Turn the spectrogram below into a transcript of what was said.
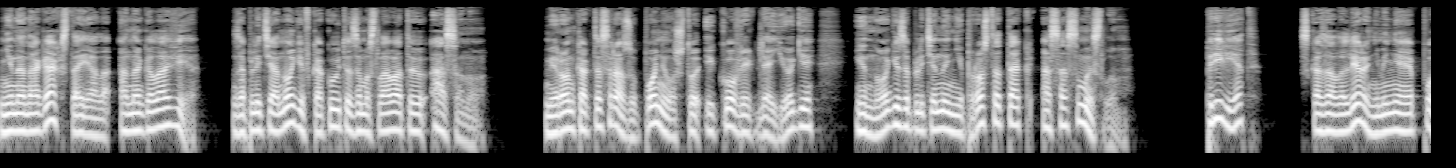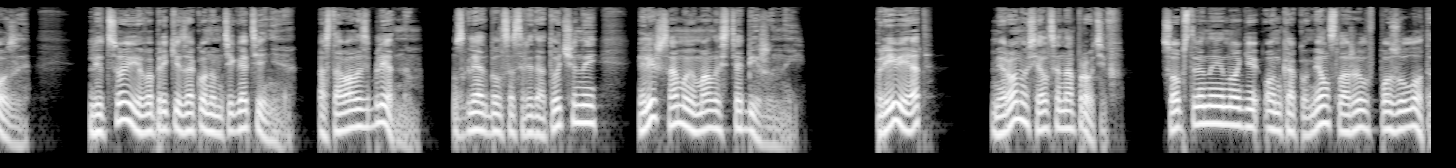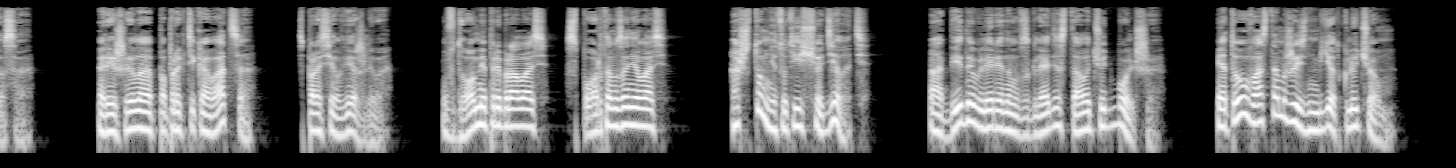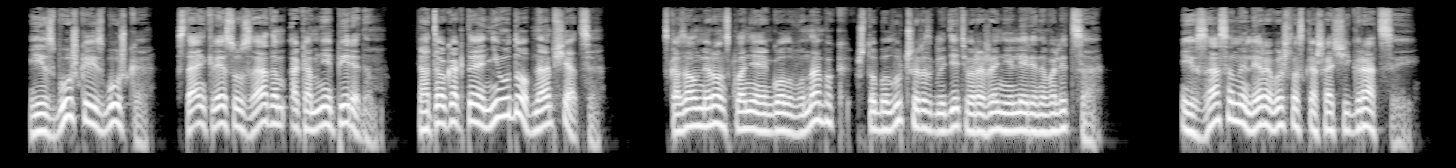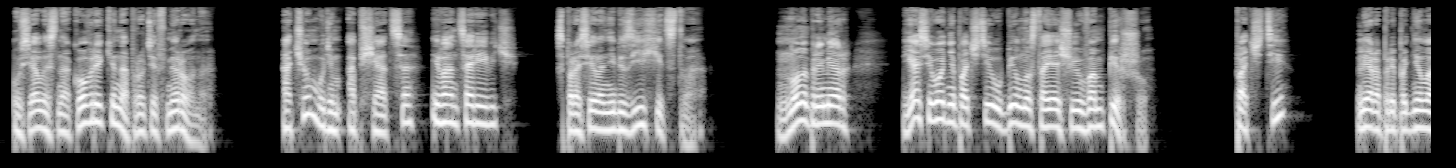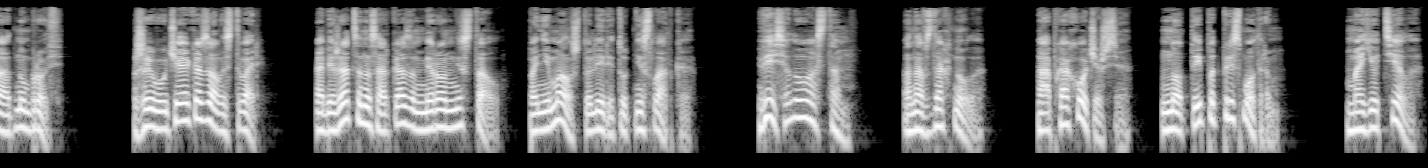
Не на ногах стояла, а на голове, заплетя ноги в какую-то замысловатую асану. Мирон как-то сразу понял, что и коврик для йоги, и ноги заплетены не просто так, а со смыслом. «Привет», — сказала Лера, не меняя позы. Лицо ее, вопреки законам тяготения, оставалось бледным. Взгляд был сосредоточенный и лишь самую малость обиженный. «Привет!» Мирон уселся напротив. Собственные ноги он, как умел, сложил в позу лотоса. «Решила попрактиковаться?» — спросил вежливо. «В доме прибралась, спортом занялась». «А что мне тут еще делать?» Обиды в Лерином взгляде стало чуть больше. «Это у вас там жизнь бьет ключом». «Избушка, избушка. Стань к лесу задом, а ко мне передом. А то как-то неудобно общаться», — сказал Мирон, склоняя голову на бок, чтобы лучше разглядеть выражение Лериного лица. Из асаны Лера вышла с кошачьей грацией, уселась на коврике напротив Мирона. «О чем будем общаться, Иван-Царевич?» — спросила не без ехидства. «Ну, например, я сегодня почти убил настоящую вампиршу». «Почти?» — Лера приподняла одну бровь. Живучая оказалась тварь. Обижаться на сарказм Мирон не стал. Понимал, что Лере тут не сладко. «Весело у вас там». Она вздохнула. «Обхохочешься, но ты под присмотром. Мое тело.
